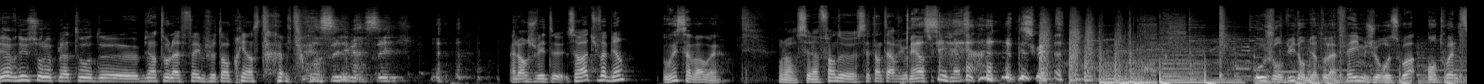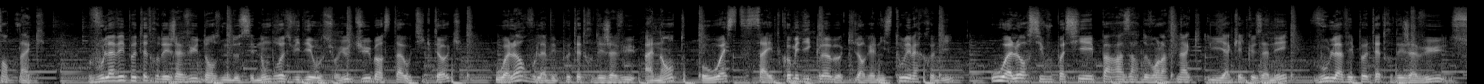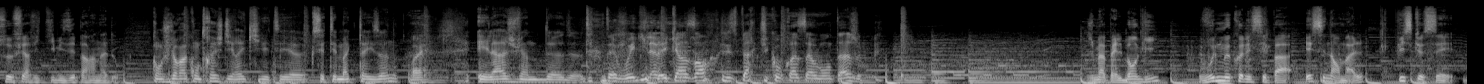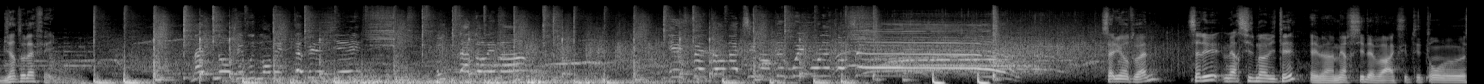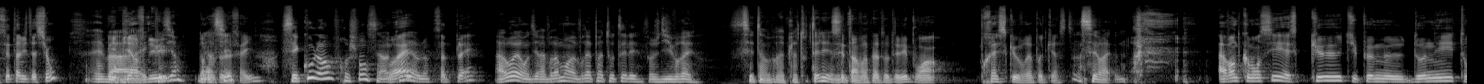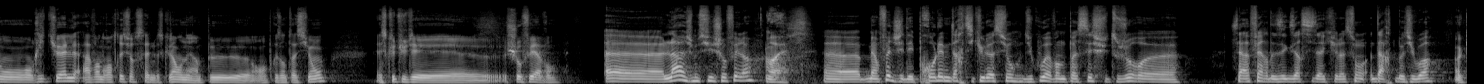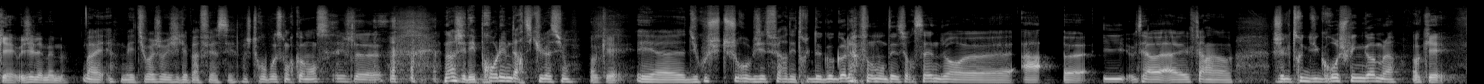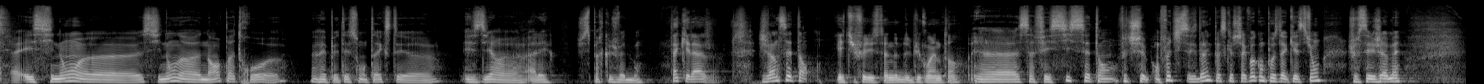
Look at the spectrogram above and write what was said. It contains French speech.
Bienvenue sur le plateau de Bientôt la Fame, je t'en prie, installe-toi. Merci, merci. Alors je vais te... Ça va, tu vas bien? Ouais, ça va, ouais. Voilà, c'est la fin de cette interview. Merci. Chouette. Aujourd'hui, dans Bientôt la Fame, je reçois Antoine Santenac. Vous l'avez peut-être déjà vu dans une de ses nombreuses vidéos sur YouTube, Insta ou TikTok, ou alors vous l'avez peut-être déjà vu à Nantes, au West Side Comedy Club qu'il organise tous les mercredis, ou alors si vous passiez par hasard devant la FNAC il y a quelques années, vous l'avez peut-être déjà vu se faire victimiser par un ado. Quand je le raconterai, je dirais qu'il était, euh, que c'était Mac Tyson. Ouais. Et là, je viens d'avouer qu'il avait 15 ans. J'espère que tu comprends ça au montage. Je m'appelle Bangui, vous ne me connaissez pas et c'est normal, puisque c'est Bientôt la Fame. Maintenant, je vais vous demander de taper les pieds, une tape dans les mains, et faites un maximum de bruit pour le crachat Salut Antoine, Salut, merci de m'inviter. eh ben, merci d'avoir accepté ton, euh, cette invitation. Eh et bah, avec bienvenue plaisir. dans Merci. Bientôt la Fame. C'est cool, hein, franchement, c'est incroyable. Ouais, ça te plaît? Ah ouais, on dirait vraiment un vrai plateau télé. Enfin, je dis vrai. C'est un vrai plateau télé. C'est un vrai plateau télé pour un presque vrai podcast. C'est vrai. Avant de commencer, est-ce que tu peux me donner ton rituel avant de rentrer sur scène? Parce que là, on est un peu euh, en présentation. Est-ce que tu t'es euh, chauffé avant? Euh, là, je me suis chauffé là. Ouais. Euh, mais en fait, j'ai des problèmes d'articulation. Du coup, avant de passer, je suis toujours. euh, c'est à faire des exercices d'articulation. D'art, bah, tu vois. Ok, mais j'ai les mêmes. Ouais, mais tu vois, je, je l'ai pas fait assez. Je te propose qu'on recommence. Et je le... non, j'ai des problèmes d'articulation. Ok. Et euh, du coup, je suis toujours obligé de faire des trucs de gogol avant de monter sur scène, genre euh, A, E, euh, faire un... J'ai le truc du gros chewing-gum là. Ok. Et sinon, euh, sinon euh, non, pas trop. euh, répéter son texte et, euh, et se dire, euh, allez, j'espère que je vais être bon. T'as quel âge? J'ai 27 ans. Et tu fais du stand-up depuis combien de temps? Euh, ça fait 6-7 ans. En fait, je sais- en fait, c'est dingue parce que chaque fois qu'on pose la question, je sais jamais.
